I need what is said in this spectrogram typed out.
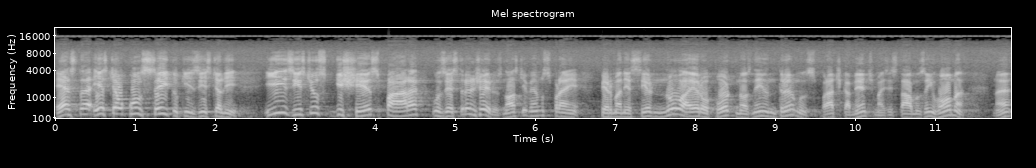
Esta, este é o conceito que existe ali. E existem os guichês para os estrangeiros. Nós tivemos para permanecer no aeroporto, nós nem entramos praticamente, mas estávamos em Roma né?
